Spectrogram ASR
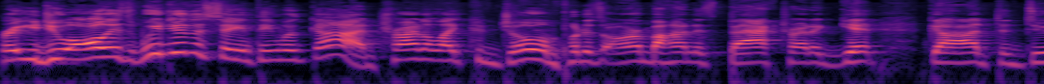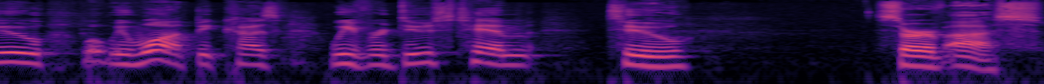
Right? You do all these. We do the same thing with God. Try to like cajole him, put his arm behind his back, try to get God to do what we want because we've reduced him to serve us.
